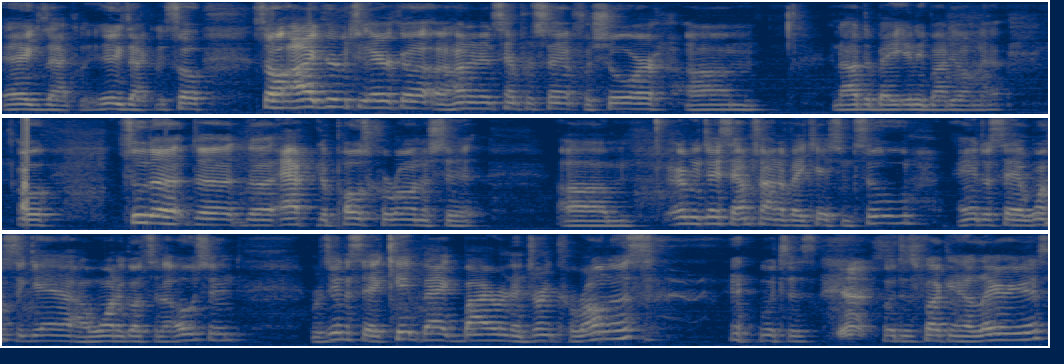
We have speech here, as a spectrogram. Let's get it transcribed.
E- Exactly, exactly. So, so I agree with you, Erica, 110% for sure. Um, and I'll debate anybody on that. So, to the the the after the post Corona shit. Um, Irving J said I'm trying to vacation too. Angel said once again I want to go to the ocean. Regina said kick back Byron and drink Coronas, which is Yes. which is fucking hilarious.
